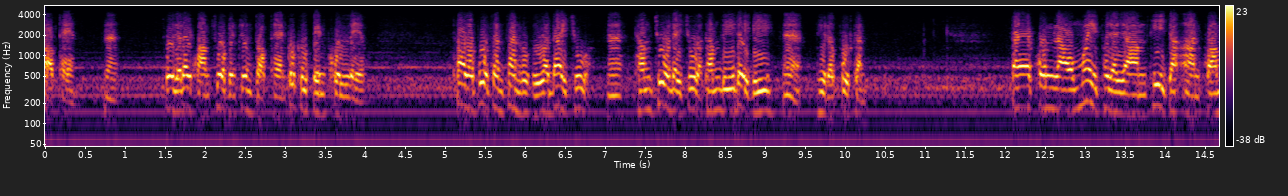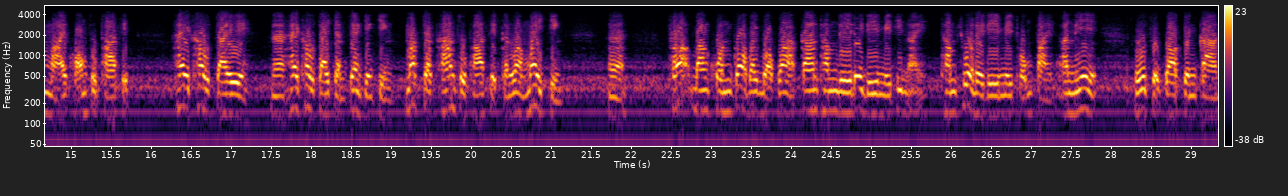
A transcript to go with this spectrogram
ตอบแทนนะเพื่อจะได้ความชั่วเป็นเครื่องตอบแทนก็คือเป็นคนเลวถ้าเราพูดสั้นๆก็คือว่าได้ชั่วนะทำชั่วได้ชั่วทำดีได้ดีนะที่เราพูดกัน แต่คนเราไม่พยายามที่จะอ่านความหมายของสุภาษิตให้เข้าใจนะให้เข้าใจแจ่มแจ้งจริง ๆ มักจะค้านสุภาษิตกันว่าไม่จริง เพราะบางคนก็ไปบอกว่าการทำดีได้ดีมีที่ไหนทำชั่วได้ดีมีถมไป อันนี้รู้สึกว่าเป็นการ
